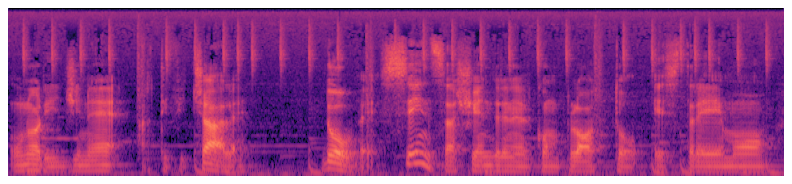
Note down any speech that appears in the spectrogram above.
un'origine artificiale, dove senza scendere nel complotto estremo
